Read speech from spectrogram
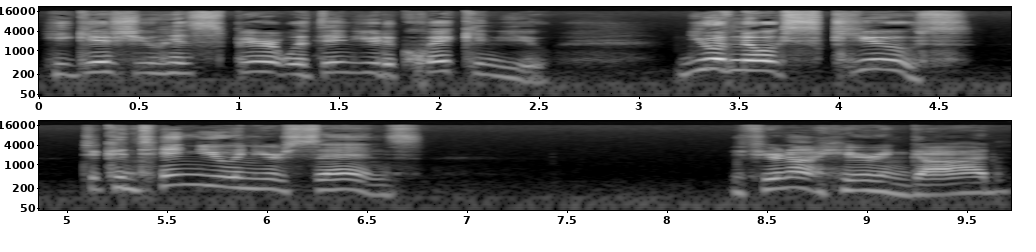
He gives you His spirit within you to quicken you. You have no excuse to continue in your sins. If you're not hearing God,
